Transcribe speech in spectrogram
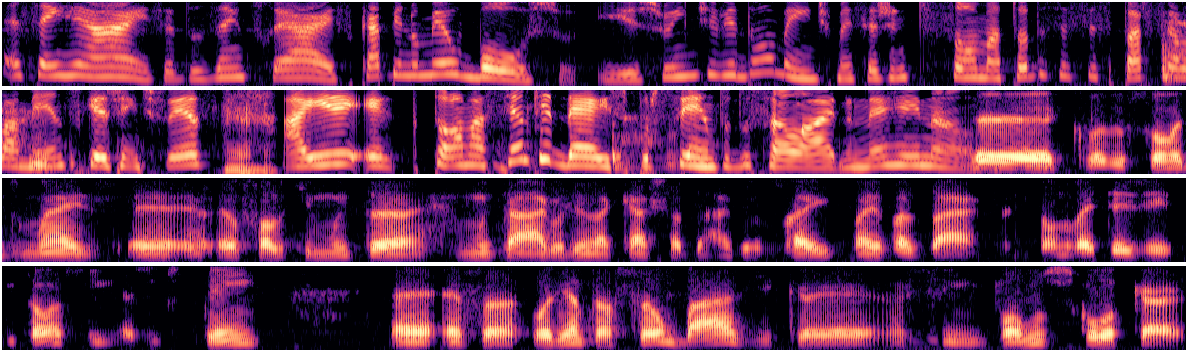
é 100 reais, é 200 reais, cabe no meu bolso. Isso individualmente, mas se a gente soma todos esses parcelamentos que a gente fez, é. aí é, toma 110% do salário, né, Reinaldo? É, quando soma demais, é, eu falo que muita, muita água dentro da caixa d'água vai, vai vazar, então não vai ter jeito. Então, assim, a gente tem é, essa orientação básica é assim, vamos colocar,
